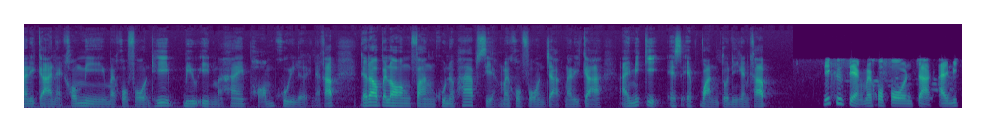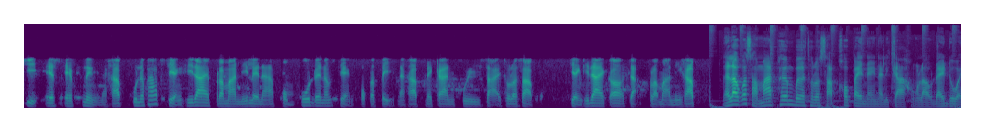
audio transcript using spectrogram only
นาฬิกาเนี่ยเขามีไมโครโฟนที่บิวอินมาให้พร้อมคุยเลยนะครับ เดี๋ยวเราไปลองฟังคุณภาพเสียงไมโครโฟนจากนาฬิกา iMiki SF1 ตัวนี้กันครับ นี่คือเสียงไมโครโฟนจาก iMiki SF1 นะครับ คุณภาพเสียงที่ได้ประมาณนี้เลยนะ ผมพูดด้วยน้ำเสียงปกตินะครับในการคุยสายโทรศัพท์ เสียงที่ได้ก็จะประมาณนี้ครับ และเราก็สามารถเพิ่มเบอร์โทรศัพท์เข้าไปในนาฬิกาของเราได้ด้วย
